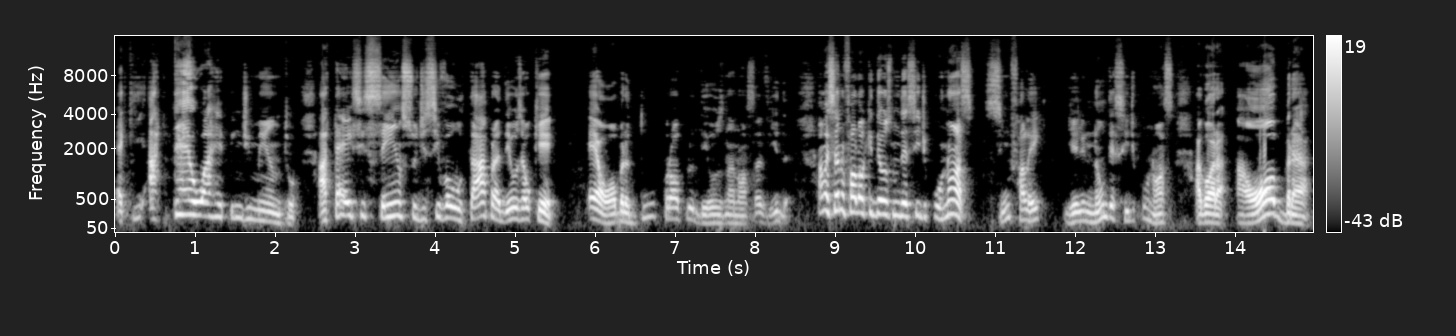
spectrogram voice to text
é que até o arrependimento, até esse senso de se voltar para Deus é o quê? É obra do próprio Deus na nossa vida. Ah, mas você não falou que Deus não decide por nós? Sim, falei e ele não decide por nós. Agora, a obra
